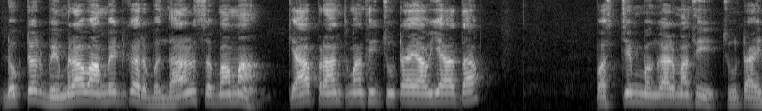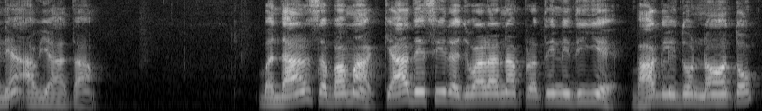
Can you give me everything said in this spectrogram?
ડૉક્ટર ભીમરાવ આંબેડકર બંધારણ સભામાં કયા પ્રાંતમાંથી ચૂંટાઈ આવ્યા હતા? પશ્ચિમ બંગાળમાંથી ચૂંટાઈને આવ્યા હતા. બંધારણ સભામાં કયા દેશી રજવાડાના પ્રતિનિધિએ ભાગ લીધો ન હતો?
